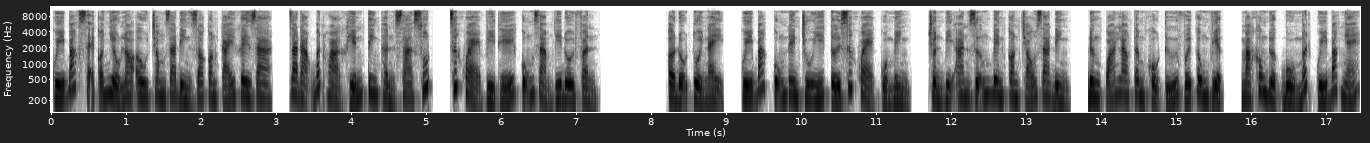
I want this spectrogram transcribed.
quý bác sẽ có nhiều lo âu trong gia đình do con cái gây ra, gia đạo bất hòa khiến tinh thần sa sút, sức khỏe vì thế cũng giảm đi đôi phần. Ở độ tuổi này, quý bác cũng nên chú ý tới sức khỏe của mình, chuẩn bị an dưỡng bên con cháu gia đình, đừng quá lao tâm khổ tứ với công việc mà không được bù mất quý bác nhé.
